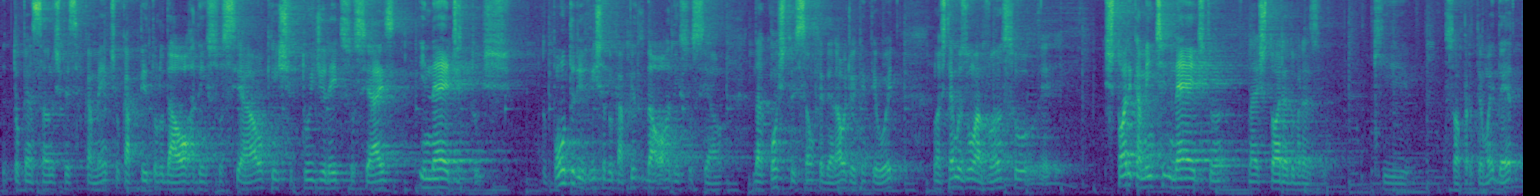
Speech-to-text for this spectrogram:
Estou pensando especificamente o capítulo da ordem social que institui direitos sociais inéditos. Do ponto de vista do capítulo da ordem social da Constituição Federal de 88, nós temos um avanço eh, historicamente inédito na história do Brasil. Que, só para ter uma ideia,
